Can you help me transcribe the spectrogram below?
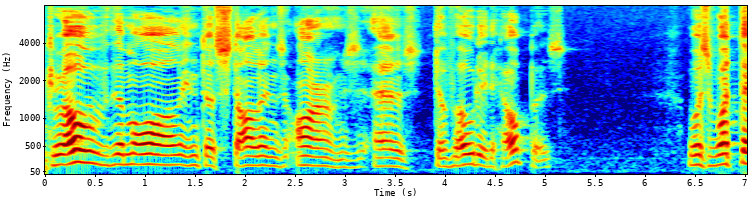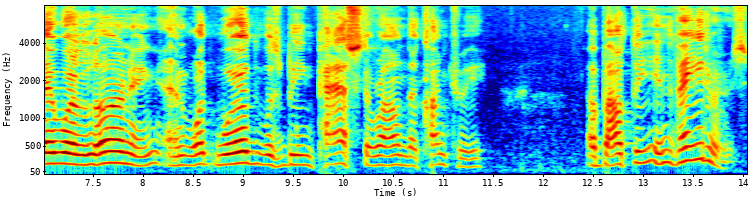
drove them all into Stalin's arms as devoted helpers was what they were learning and what word was being passed around the country about the invaders.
